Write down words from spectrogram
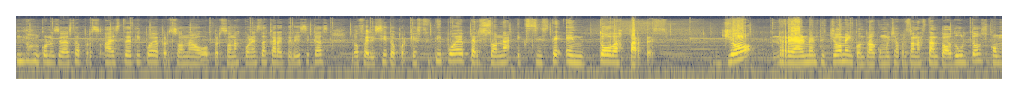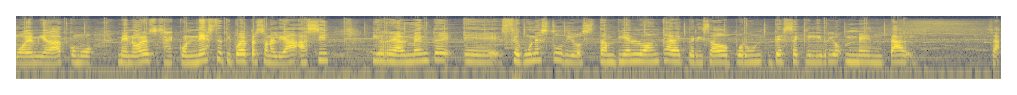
no han conocido a, esta a este tipo de persona o personas con estas características, lo felicito porque este tipo de persona existe en todas partes. Yo realmente yo me he encontrado con muchas personas, tanto adultos como de mi edad, como menores, o sea, con este tipo de personalidad así y realmente, eh, según estudios, también lo han caracterizado por un desequilibrio mental. O sea,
